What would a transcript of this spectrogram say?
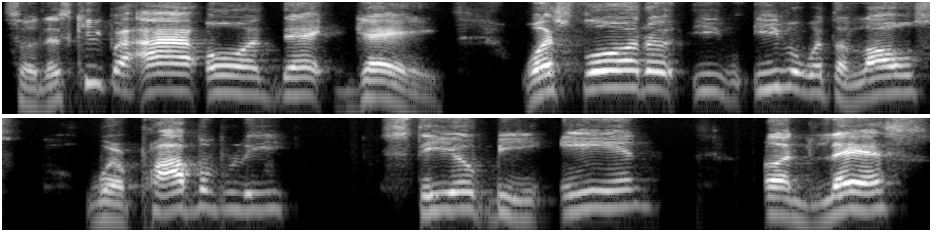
So let's keep an eye on that game. West Florida, even with the loss, will probably still be in unless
